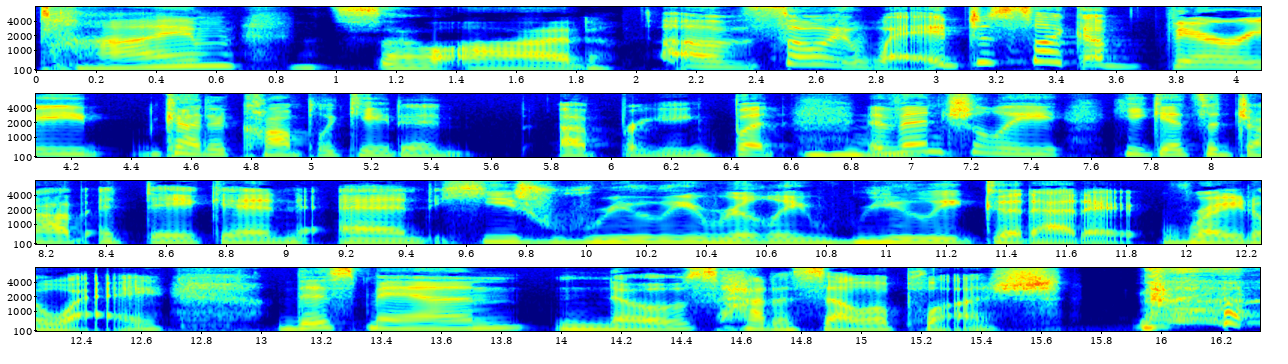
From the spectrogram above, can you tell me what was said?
time. That's so odd. Um, so it, it just like a very kind of complicated upbringing. But Mhm. eventually he gets a job at Dakin and he's really, really, really good at it right away. This man knows how to sell a plush.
